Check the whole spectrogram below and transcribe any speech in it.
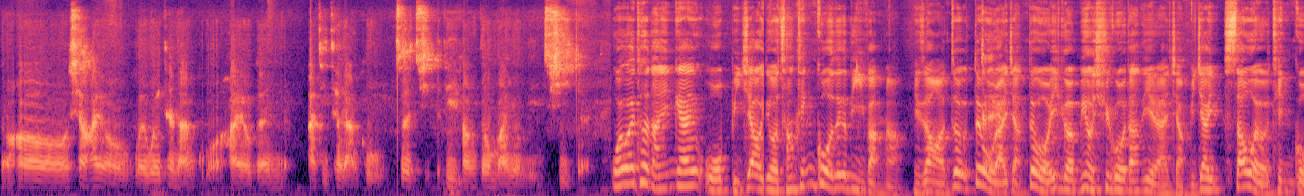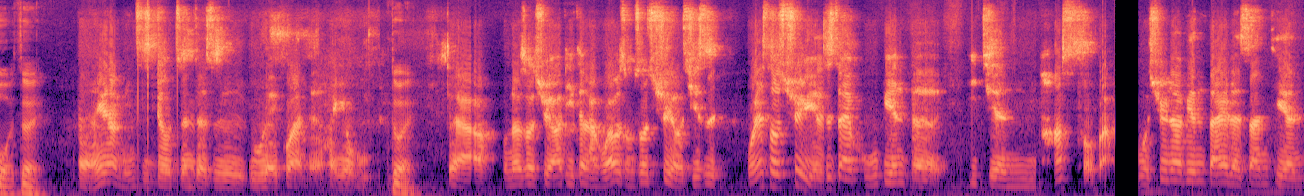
然后像还有维维特南国，还有跟阿提特兰谷这几个地方都蛮有名气的。维维特南应该我比较有常听过这个地方啊，你知道吗？对，对我来讲，对我一个没有去过当地人来讲，比较稍微有听过。对，嗯，因为它名字就真的是如雷贯耳，很有名。对，对啊，我那时候去阿提特兰湖，我为什么说去哦？其实我那时候去也是在湖边的一间 hostel 吧，我去那边待了三天，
